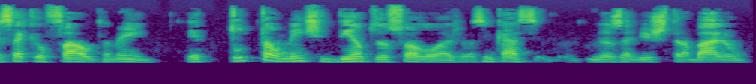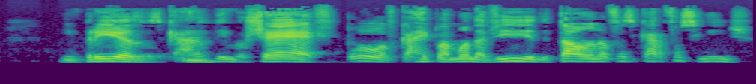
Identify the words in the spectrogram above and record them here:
Sabe o que eu falo também? É totalmente dentro da sua loja. Assim, cara, meus amigos que trabalham em empresas, cara, hum. tem meu chefe, pô, ficar reclamando da vida e tal. Né? Eu falei assim, cara, foi o seguinte:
